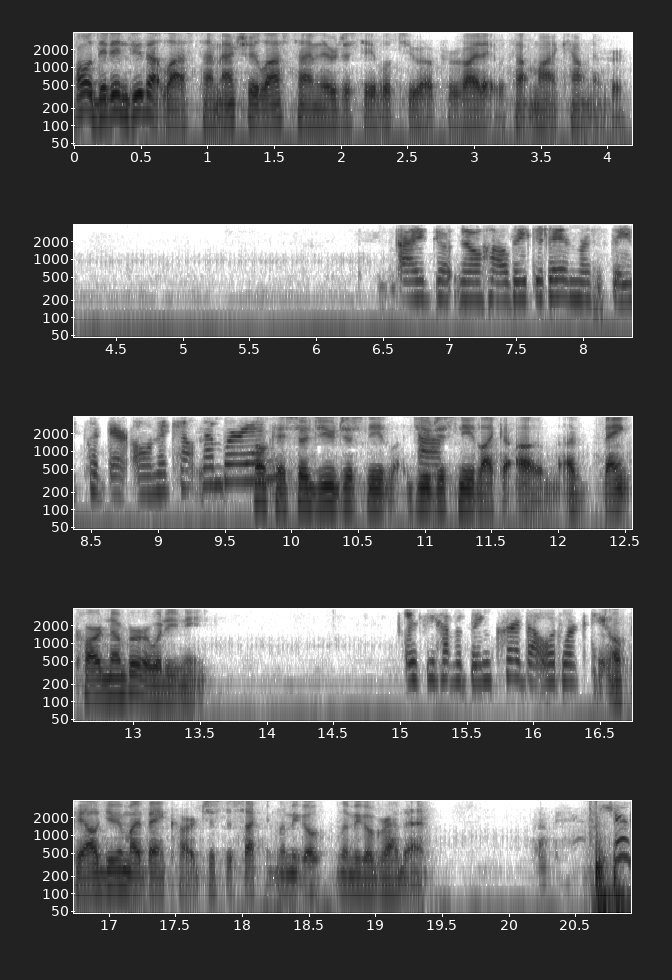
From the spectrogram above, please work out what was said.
Oh, they didn't do that last time. Actually, last time they were just able to uh, provide it without my account number. I don't know how they did it unless they put their own account number in. Okay, so do you just need do you Um, just need like a, a bank card number, or what do you need? If you have a bank card, that would work too. Okay, I'll give you my bank card. Just a second. Let me go. Let me go grab that. Okay. Sure.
